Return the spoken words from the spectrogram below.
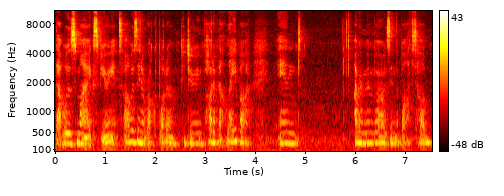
That was my experience. I was in a rock bottom during part of that labour, and I remember I was in the bathtub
